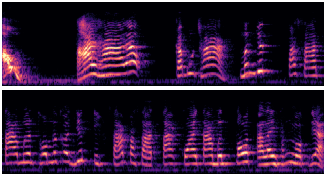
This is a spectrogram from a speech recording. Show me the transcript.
เอาตายหาแล้ว กัมพูชา มันยึดปราสาทตาเมืองทมแล้วก็ยึดอีกสามปราสาทตาควายตาเมืองโต๊ดอะไรทั้งหมดเนี่ย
